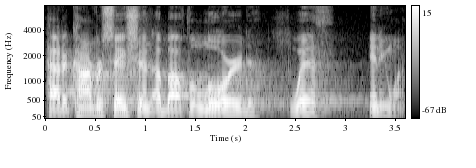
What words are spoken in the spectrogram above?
had a conversation about the Lord with anyone.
